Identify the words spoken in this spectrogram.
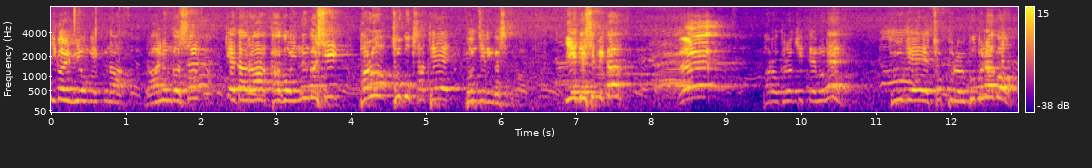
이걸 이용했구나 라는 것을 깨달아 가고 있는 것이 바로 조국 사태의 본질인 것입니다. 이해되십니까? 네. 바로 그렇기 때문에 두 개의 촛불을 구분하고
